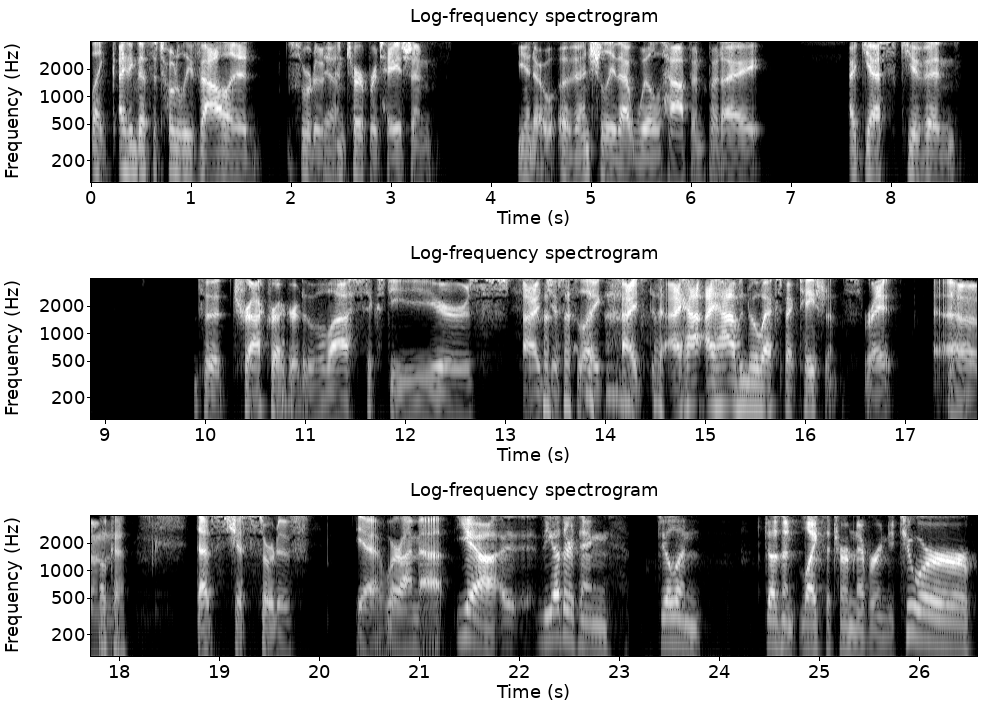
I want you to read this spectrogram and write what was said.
like, I think that's a totally valid sort of Yeah. interpretation. You know, eventually that will happen, but I, I guess given the track record of the last 60 years, I just like, I, I, ha- I have no expectations, right? Um, okay. That's just sort of, yeah, where I'm at. Yeah, uh, the other thing, Dylan doesn't like the term never ending tour,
